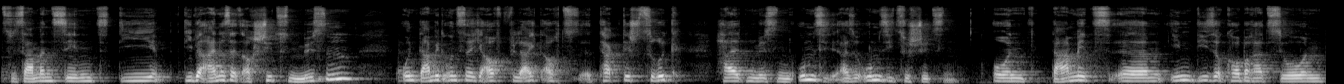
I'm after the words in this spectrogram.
zusammen sind, die, die wir einerseits auch schützen müssen und damit uns natürlich auch vielleicht auch taktisch zurückhalten müssen, um sie, also um sie zu schützen. Und damit ähm, in dieser Kooperation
